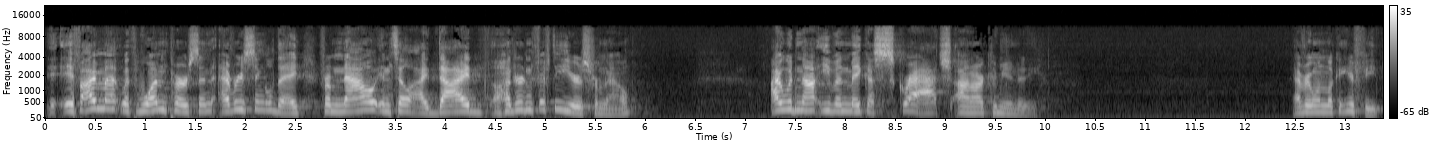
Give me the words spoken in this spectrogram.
If I met with one person every single day from now until I died 150 years from now, I would not even make a scratch on our community. Everyone, look at your feet.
